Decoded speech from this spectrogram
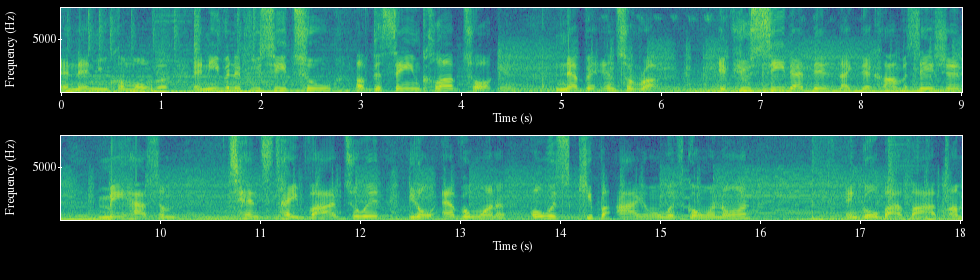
and then you come over. And even if you see two of the same club talking, never interrupt. If you see that they like their conversation may have some tense type vibe to it. You don't ever want to always keep an eye on what's going on and go by vibe. I'm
